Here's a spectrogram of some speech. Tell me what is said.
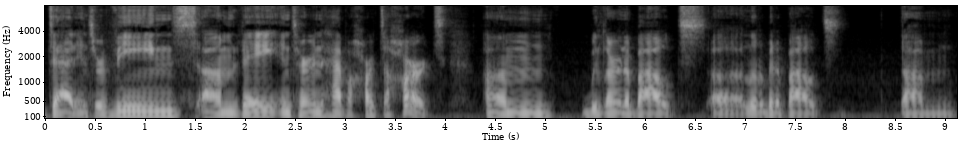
Dad intervenes. Um, they, in turn, have a heart to heart. We learn about uh, a little bit about um,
